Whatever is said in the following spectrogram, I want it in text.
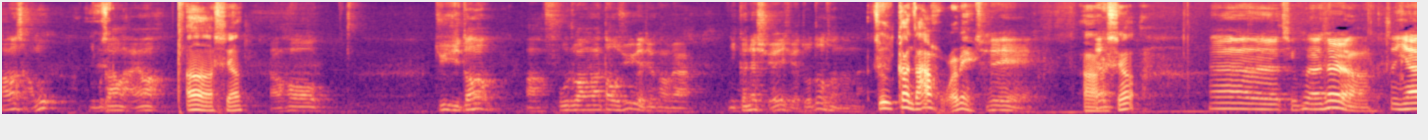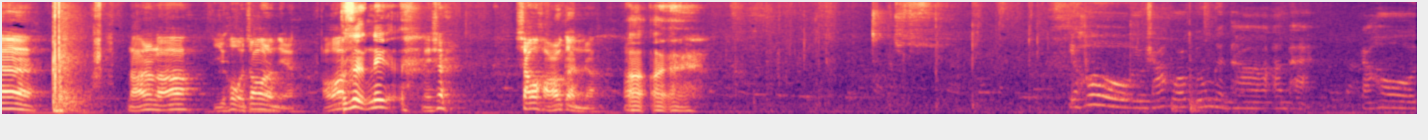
当当场务，你不刚来吗？啊，行。然后举举灯啊，服装啊、道具啊这方面，你跟着学一学，多动动动的。就干杂活呗。对，啊，哎行。嗯、请客来事儿啊，这烟拿着了啊，以后我罩着你，好吧？不是那个没事儿，下午好好跟着。啊，哎哎，以后有啥活儿不用跟他安排，然后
